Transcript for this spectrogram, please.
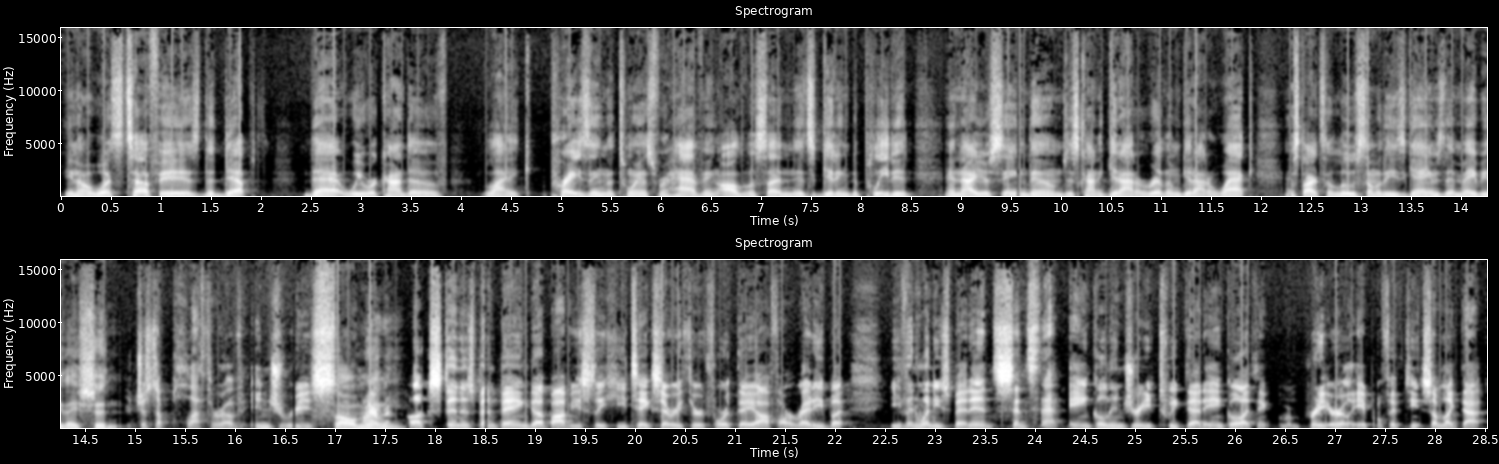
you know, what's tough is the depth that we were kind of like praising the Twins for having, all of a sudden it's getting depleted. And now you're seeing them just kind of get out of rhythm, get out of whack, and start to lose some of these games that maybe they shouldn't. Just a plethora of injuries. So Byron many. Buxton has been banged up. Obviously, he takes every third, fourth day off already, but even when he's been in, since that ankle injury, he tweaked that ankle, I think pretty early, April 15th, something like that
